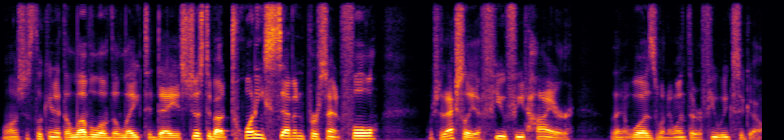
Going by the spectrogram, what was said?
Well, I was just looking at the level of the lake today. It's just about 27% full, which is actually a few feet higher than it was when I went there a few weeks ago.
